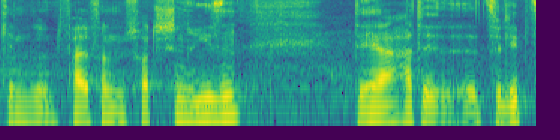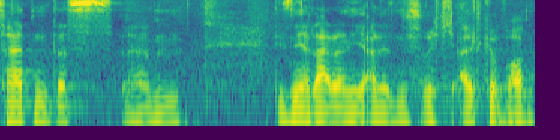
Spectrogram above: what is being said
kenne so einen Fall von einem schottischen Riesen, der hatte äh, zu Lebzeiten, das, ähm, die sind ja leider nicht alle nicht so richtig alt geworden,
